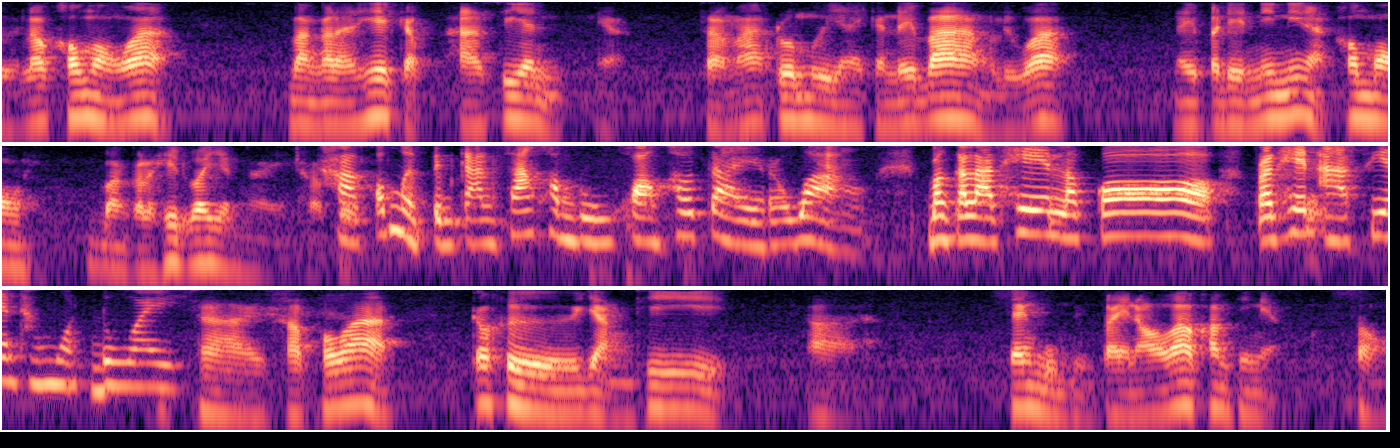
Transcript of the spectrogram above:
อแล้วเขามองว่าบังกลาเทศกับอาเซียนเนี่ยสามารถร่วมมือยังไงกันได้บ้าง หรือว่าในประเด็นนี้เนี่ยเขามองบังกลาเทศว่ายังไงครับค่ะก็เหมือนเป็นการสร้างความรู้ความเข้าใจระหว่างบังกลาเทศแล้วก็ประเทศอาเซียนทั้งหมดด้วยใช่ครับ เพราะว่าก็คืออย่างที่อ่าแจ้งบุ๋มบิมไปเนาะว่าความจริงเนี่ยสอง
